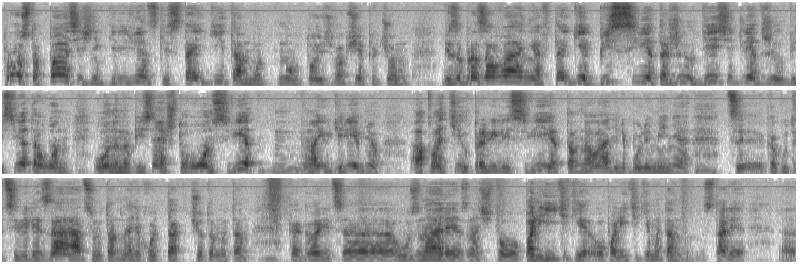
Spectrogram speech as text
Просто пасечник, деревенский, с тайги там, вот, ну, то есть вообще, причем без образования, в тайге, без света жил, 10 лет жил без света, он, он им объясняет, что он свет в мою деревню оплатил, провели свет, там наладили более-менее какую-то цивилизацию, там, знаете, хоть так что-то мы там, как говорится, узнали, значит, о политике, о политике мы там стали э,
